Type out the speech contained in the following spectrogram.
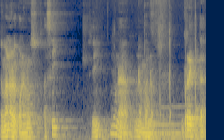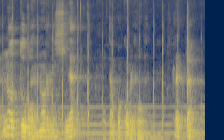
La mano la ponemos así, ¿sí? Una, una mano recta, no dura, no rígida, tampoco blanda, recta.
